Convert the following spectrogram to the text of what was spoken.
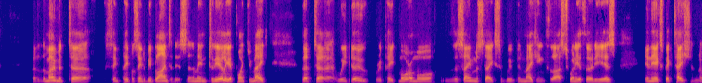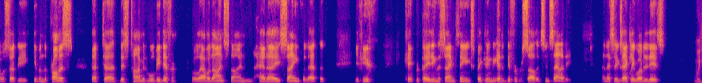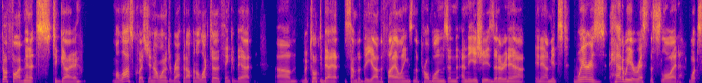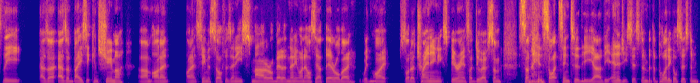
But at the moment, uh, seem, people seem to be blind to this. And I mean, to the earlier point you make, that uh, we do repeat more and more the same mistakes that we've been making for the last 20 or 30 years in the expectation, or certainly given the promise, that uh, this time it will be different. Well, Albert Einstein had a saying for that that if you keep repeating the same thing, expecting to get a different result, it's insanity. And that's exactly what it is. We've got five minutes to go. My last question, I wanted to wrap it up, and I like to think about. Um, we've talked about some of the uh, the failings and the problems and and the issues that are in our in our midst. Where is how do we arrest the slide? What's the as a as a basic consumer? Um, I don't I don't see myself as any smarter or better than anyone else out there. Although with my sort of training experience, I do have some some insights into the uh, the energy system, but the political system,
